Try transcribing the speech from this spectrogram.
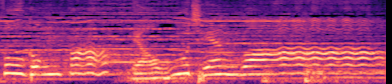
夫攻伐，了无牵挂。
